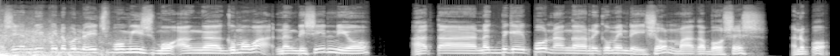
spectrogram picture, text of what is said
Kasi ang DPWH po mismo ang ah, gumawa ng disenyo at ah, nagbigay po ng ah, recommendation mga kaboses. Ano po?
